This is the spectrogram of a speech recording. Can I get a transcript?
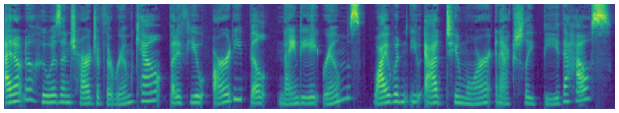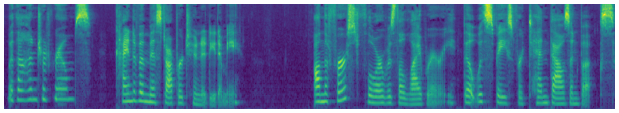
I don't know who was in charge of the room count, but if you already built 98 rooms, why wouldn't you add two more and actually be the house with 100 rooms? Kind of a missed opportunity to me. On the first floor was the library, built with space for 10,000 books.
